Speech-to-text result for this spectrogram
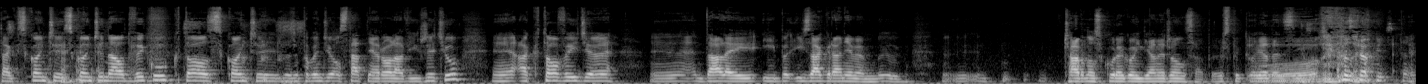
tak, skończy, skończy na odwyku, kto skończy, że to będzie ostatnia rola w ich życiu, a kto wyjdzie dalej i, i zagra, nie wiem, y, y, czarnoskórego Indiana Jonesa. To już tylko O. jeden z nich może to zrobić. Tak.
